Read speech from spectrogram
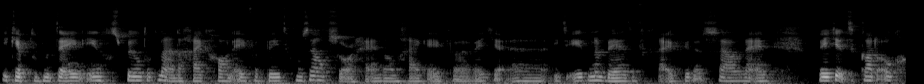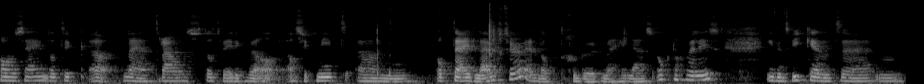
ik heb toen meteen ingespeeld op, nou, dan ga ik gewoon even beter voor mezelf zorgen. En dan ga ik even, weet je, uh, iets eerder naar bed of ga even naar de sauna. En weet je, het kan ook gewoon zijn dat ik, uh, nou ja, trouwens, dat weet ik wel, als ik niet um, op tijd luister, en dat gebeurt mij helaas ook nog wel eens, in het weekend, um,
